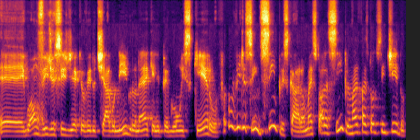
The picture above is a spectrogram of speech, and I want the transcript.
é igual um vídeo esses dias que eu vi do Thiago Negro, né? Que ele pegou um isqueiro. Foi um vídeo assim, simples, cara. Uma história simples, mas faz todo sentido.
